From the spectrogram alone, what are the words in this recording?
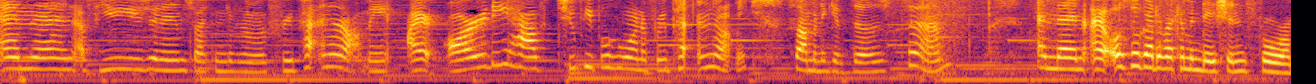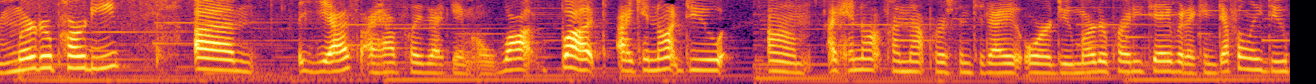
and then a few usernames so I can give them a free pet and adopt me. I already have two people who want a free pet and adopt me, so I'm going to give those to them. And then I also got a recommendation for Murder Party. Um, yes, I have played that game a lot, but I cannot do um, I cannot find that person today or do murder party today, but I can definitely do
